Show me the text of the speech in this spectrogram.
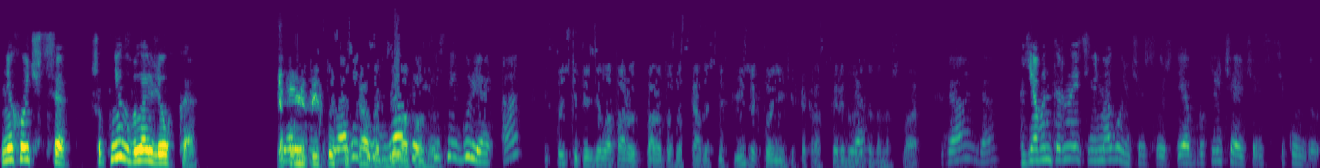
мне хочется, чтобы книга была легкая. Я, я помню, ты из точки сказок взяла тоже. С ней гулять, а? Из точки ты взяла пару, пару тоже сказочных книжек тоненьких, как раз в коридоре да. тогда нашла. Да, да. Я в интернете не могу ничего слышать, я выключаю через секунду.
